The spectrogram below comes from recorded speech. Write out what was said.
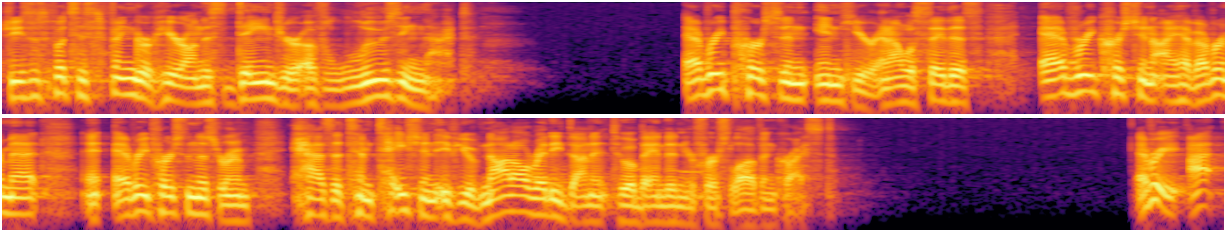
Jesus puts his finger here on this danger of losing that. Every person in here, and I will say this Every Christian I have ever met, every person in this room, has a temptation, if you have not already done it, to abandon your first love in Christ. Every, I,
